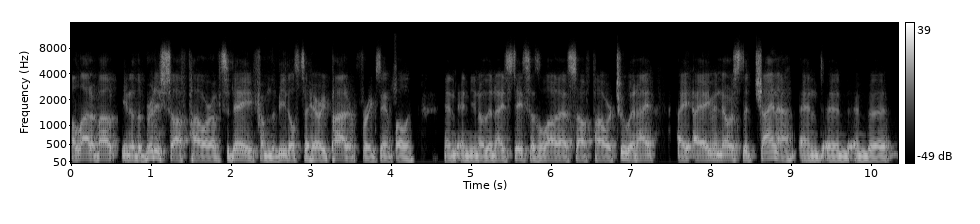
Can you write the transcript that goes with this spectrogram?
a lot about you know the British soft power of today, from the Beatles to Harry Potter, for example, and and you know the United States has a lot of that soft power too. And I I, I even noticed that China and and and the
